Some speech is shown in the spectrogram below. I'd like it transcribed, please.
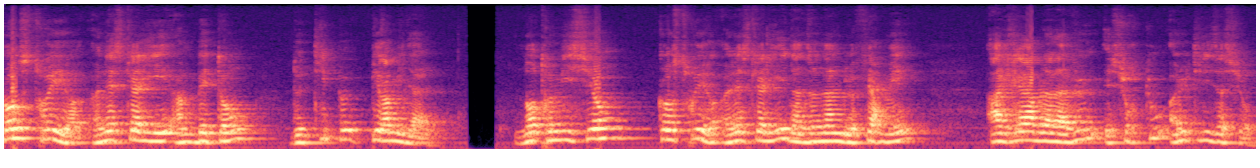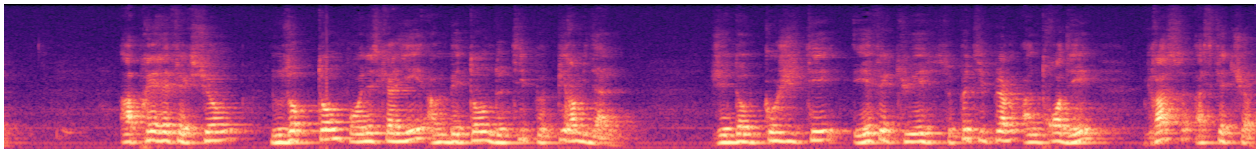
Construire un escalier en béton de type pyramidal. Notre mission, construire un escalier dans un angle fermé, agréable à la vue et surtout à l'utilisation. Après réflexion, nous optons pour un escalier en béton de type pyramidal. J'ai donc cogité et effectué ce petit plan en 3D grâce à SketchUp.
